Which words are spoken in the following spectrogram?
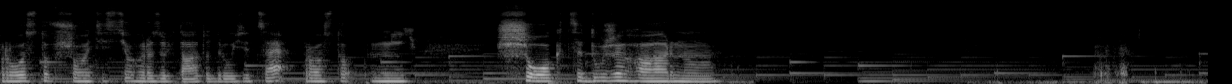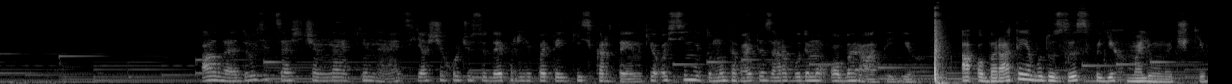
просто в шоці з цього результату, друзі. Це просто мій шок. Це дуже гарно. Але, друзі, це ще не кінець. Я ще хочу сюди приліпити якісь картинки осінні, тому давайте зараз будемо обирати їх. А обирати я буду з своїх малюночків.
